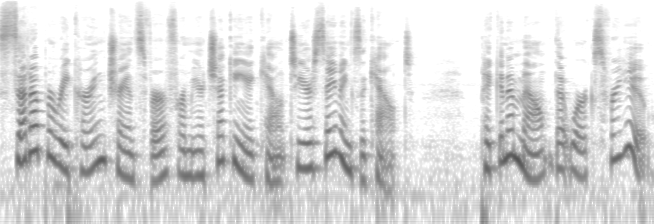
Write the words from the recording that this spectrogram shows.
set up a recurring transfer from your checking account to your savings account. Pick an amount that works for you.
